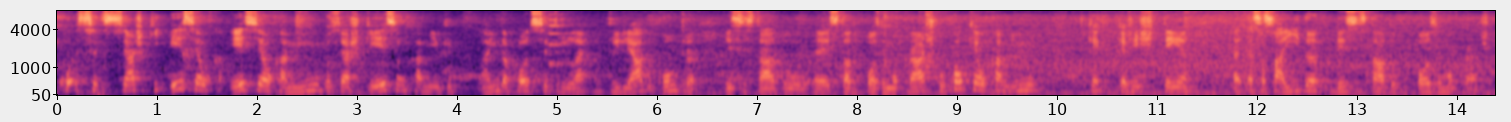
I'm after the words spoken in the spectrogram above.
você acha que esse é, o, esse é o caminho? Você acha que esse é um caminho que ainda pode ser trilhado contra esse Estado, é, estado pós-democrático? Qual que é o caminho que, que a gente tenha essa saída desse Estado pós-democrático?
